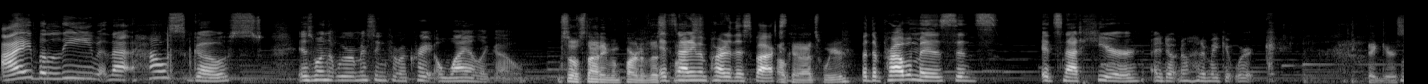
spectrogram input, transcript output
I believe that house ghost is one that we were missing from a crate a while ago. So it's not even part of this. it's not box. even part of this box. Okay, that's weird. But the problem is, since it's not here, I don't know how to make it work. Figures.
